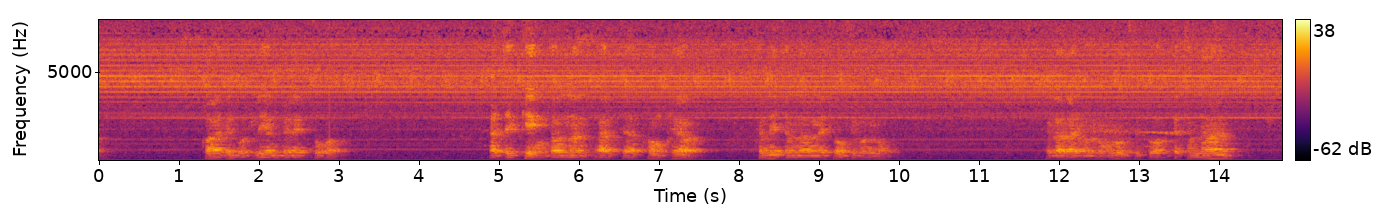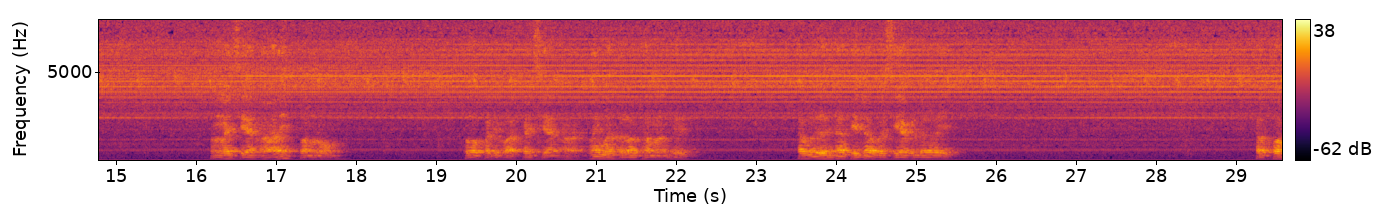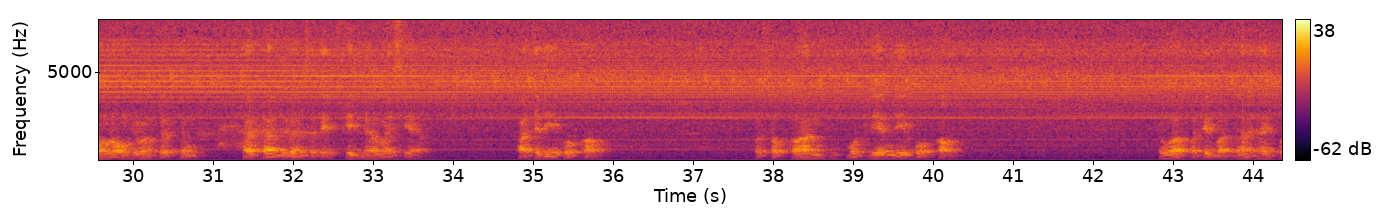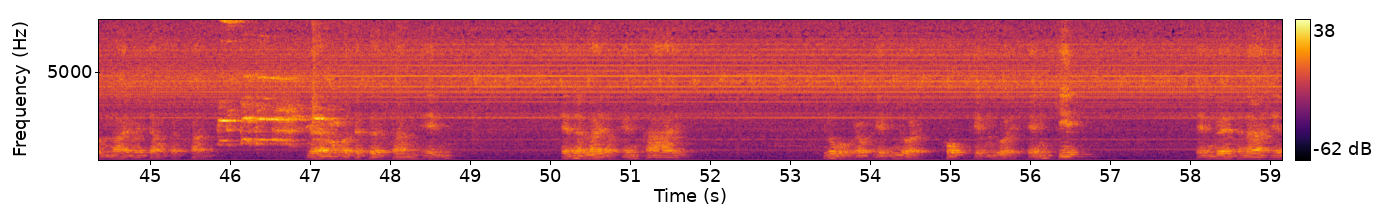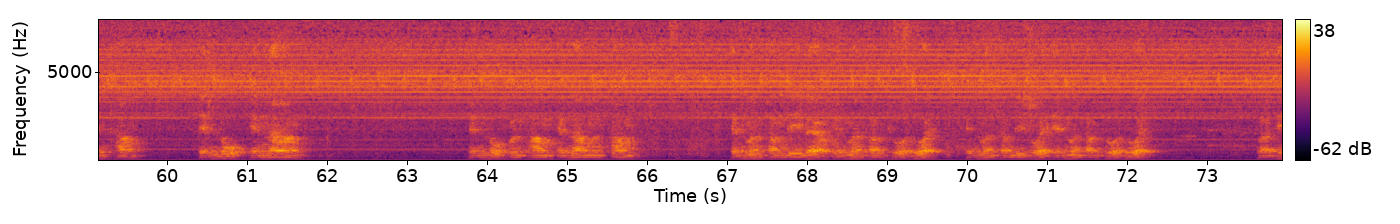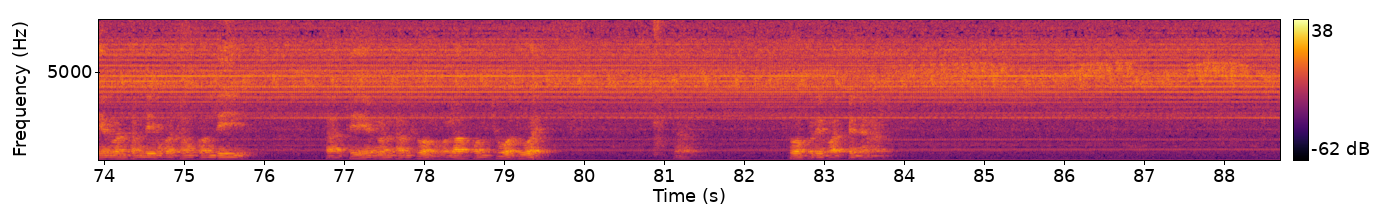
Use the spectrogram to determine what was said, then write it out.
กลายเป็นบทเรียนไปในตัว อาจจะเก่งตอนนั้น อาจจะคล่องแคล่วชำนิชำนาญในช่วงที่มันหลงเวลาอะไรมันหลงรู้สึกตัวจะชำนาญมันไม่เสียหายความหลง ตัวปฏิบัติไม่เสียหายไม่เหมือนกับเราทำอันอื่นทำอื่นถ้าผิดแล้วก็เสียไปเลยถ้าความหลงที่มันเกิดขึ้น ถ้าการเจริญสติผิดแล้วไม่เสีย อาจจะดีกว่าเก่าประสบการณ์บทเรียนดีกว่าเก่าเพราะว่าปฏิบัติได้ให้ผลได้ไม่จำกัดการแล้วมันก็จะเกิดการเห็น เห็นอะไรหรอกเห็นกายลูกเราเห็นด้วยพบเห็นด้วย เห็นจิต เห็นเวทนาเห็นธรรม เห็นลูกเห็นนาม เห็นลูกมันทำเห็นนามมันทำเห็นมันทำดีแล้ว เห็นมันทำชั่วด้วย เห็นมันทำดีด้วย เห็นมันทำชั่วด้วยว่าที่เห็นมันทำดีมันก็ทำความดีแต่ที่เห็นมันทำชั่วก็ละความชั่วด้วย ตัวปฏิบัติเป็นอย่างนั้น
